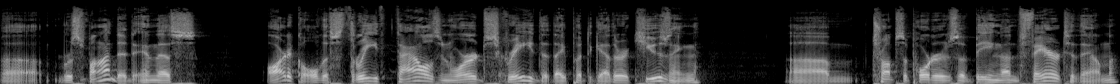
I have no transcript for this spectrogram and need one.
uh, responded in this article, this 3,000 word screed that they put together, accusing um, Trump supporters of being unfair to them,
